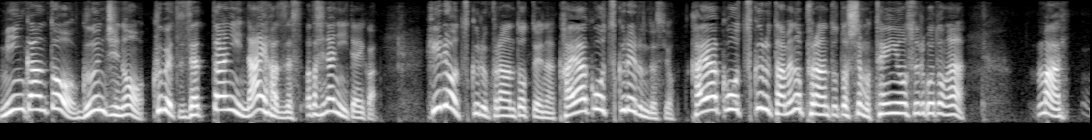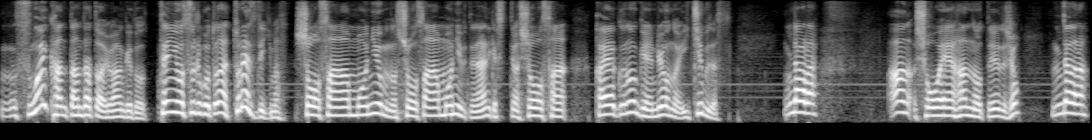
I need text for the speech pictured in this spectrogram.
民間と軍事の区別絶対にないはずです。私何言いたいか。肥料を作るプラントっていうのは火薬を作れるんですよ。火薬を作るためのプラントとしても転用することが、まあ、すごい簡単だとは言わんけど、転用することがとりあえずできます。硝酸アンモニウムの硝酸アンモニウムって何か知ってます？硝酸。火薬の原料の一部です。だから、あの、硝煙反応って言うでしょ？だから、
